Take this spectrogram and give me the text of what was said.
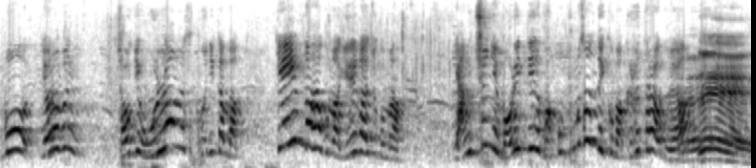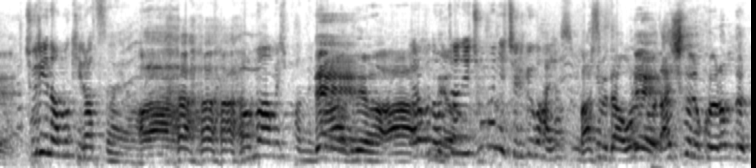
뭐 여러분 저기 올라오면서 보니까 막 게임도 하고 막 이래가지고 막 양춘이 머리띠도 받고 풍선도 있고 막 그렇더라고요. 네. 줄이 너무 길었어요. 아, 너무 하고 싶었는데 네. 아, 그래요. 아, 여러분 그래요. 온전히 충분히 즐기고 가셨으면 맞습니다. 오늘 네. 또 날씨도 좋고 여러분들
